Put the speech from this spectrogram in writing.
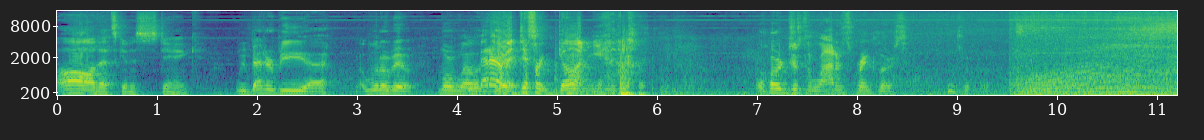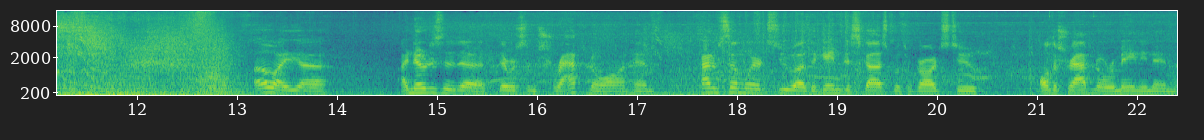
Oh, that's gonna stink. We better be uh, a little bit more well We better have a different gun, yeah. Or just a lot of sprinklers. oh, I uh, I noticed that uh, there was some shrapnel on him, kind of similar to uh, the game discussed with regards to all the shrapnel remaining in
